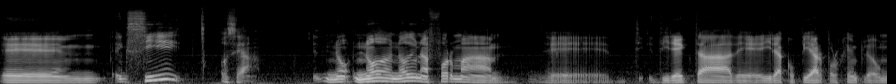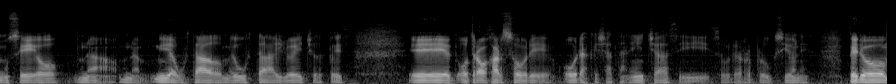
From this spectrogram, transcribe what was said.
Eh, sí, o sea, no, no, no de una forma eh, di- directa de ir a copiar, por ejemplo, a un museo. Una, una- me hubiera gustado, me gusta y lo he hecho después. Eh, o trabajar sobre obras que ya están hechas y sobre reproducciones. Pero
